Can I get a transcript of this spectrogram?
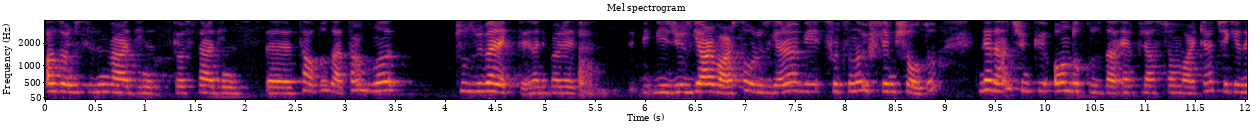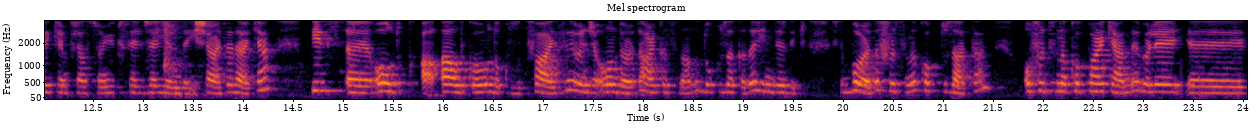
az önce sizin verdiğiniz, gösterdiğiniz e, tablo zaten buna tuz biber ekti. Hani böyle bir, rüzgar varsa o rüzgara bir fırtına üflemiş oldu. Neden? Çünkü 19'da enflasyon varken çekirdek enflasyon yükseleceği yönünde işaret ederken biz e, olduk aldık o 19'luk faizi önce 14'e arkasından da 9'a kadar indirdik. İşte bu arada fırtına koptu zaten. O fırtına koparken de böyle e,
